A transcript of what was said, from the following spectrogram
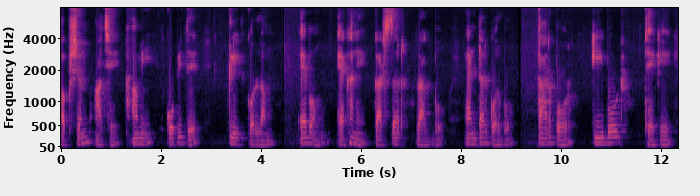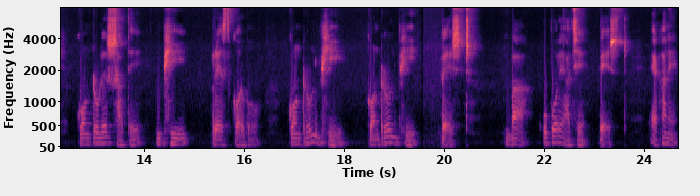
অপশন আছে। আমি কপিতে ক্লিক করলাম। এবং এখানে কার্সার রাখব, এন্টার করব। তারপর কিবোর্ড থেকে কন্ট্রোলের সাথে ভি প্রেস করব। Control V control V paste, বা উপরে আছে পেস্ট। এখানে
